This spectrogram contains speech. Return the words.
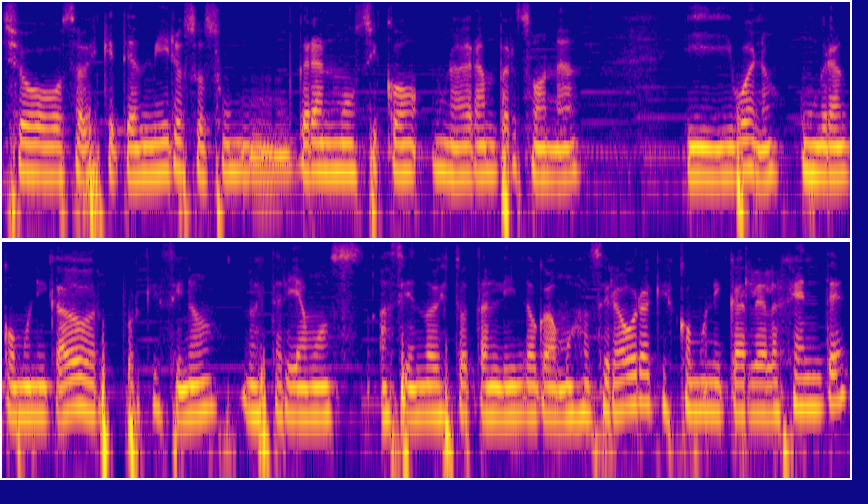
Yo sabes que te admiro, sos un gran músico, una gran persona y bueno, un gran comunicador, porque si no, no estaríamos haciendo esto tan lindo que vamos a hacer ahora, que es comunicarle a la gente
